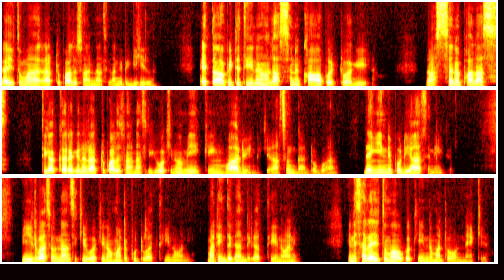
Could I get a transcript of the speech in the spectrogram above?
රයිතුමා රට්ටපාල සන්නස ළඟට ගිහිල් ඇතා අපිට තියෙන ලස්සන කාපට් වගේ ලස්සන පලස් ටිකක් අරගෙන රට්ටපාල ස්වාමීන් කිව්වා කියනවා මේකෙන් වාඩි වෙන්න කියලා අසුන් ගන්න ඔබ වහන්සේ. දැන් ඉන්නේ පොඩි ආසනයක. ඊට පස්සේ උන්වහන්සේ කිව්වා කියනවා මට පුටුවක් තියෙනවනේ. මට ඉඳ ගන්න එකක් තියෙනවනේ. ඒ නිසා රජතුමා ඔකක ඉන්න මට ඕනේ නැහැ කියලා.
